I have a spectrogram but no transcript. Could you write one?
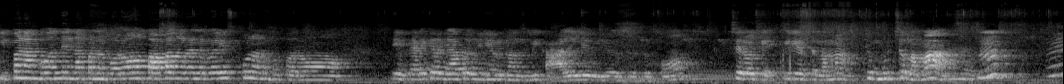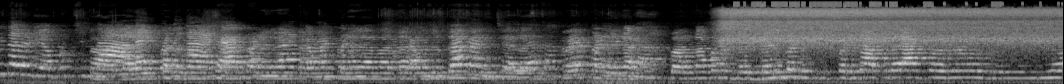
இப்போ நம்ம வந்து என்ன பண்ண போறோம்? பாப்பாங்க ரெண்டு பேரையும் ஸ்கூல் அனுப்ப இது கிடைக்கிற கேப்ல வீடியோ எடுக்கலாம்னு சொல்லி காலையிலே வீடியோ எடுத்துட்டு இருக்கோம். சரி ஓகே வீடியோ எடுத்துடலாமா? சரி முடிச்சிடலாமா? ம்? லைக் பண்ணுங்க ஷேர் பண்ணுங்க கமெண்ட் பண்ணுங்க. மறக்காம சப்ஸ்கிரைப் பண்ணுங்க. மறக்காம பெல் பட்டன் கிளிக் பண்ணுங்க. அப்பதான் நான் போடுற வீடியோ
